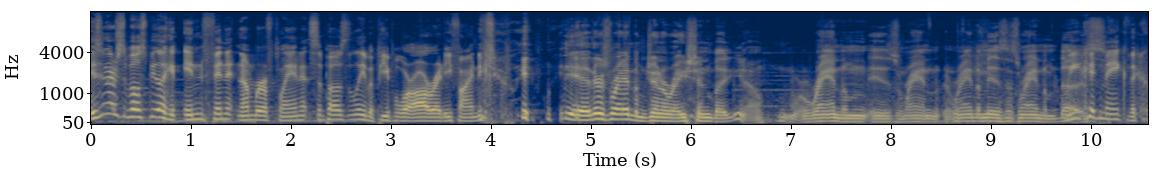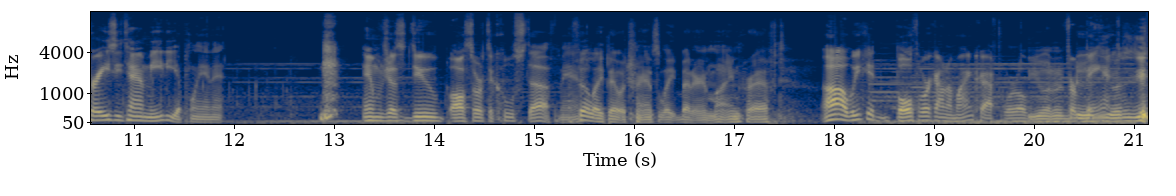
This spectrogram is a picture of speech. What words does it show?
isn't there supposed to be like an infinite number of planets supposedly, but people are already finding Yeah, there's random generation, but you know, random is ran random is as random does. We could make the Crazy Town Media Planet and just do all sorts of cool stuff, man. I feel like that would translate better in Minecraft. Oh, we could both work on a Minecraft world You want to for do? band. You,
